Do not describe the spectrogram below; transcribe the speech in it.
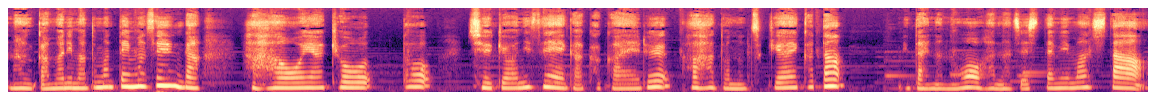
なんかあまりまとまっていませんが、母親教と宗教2世が抱える母との付き合い方みたいなのをお話ししてみました。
